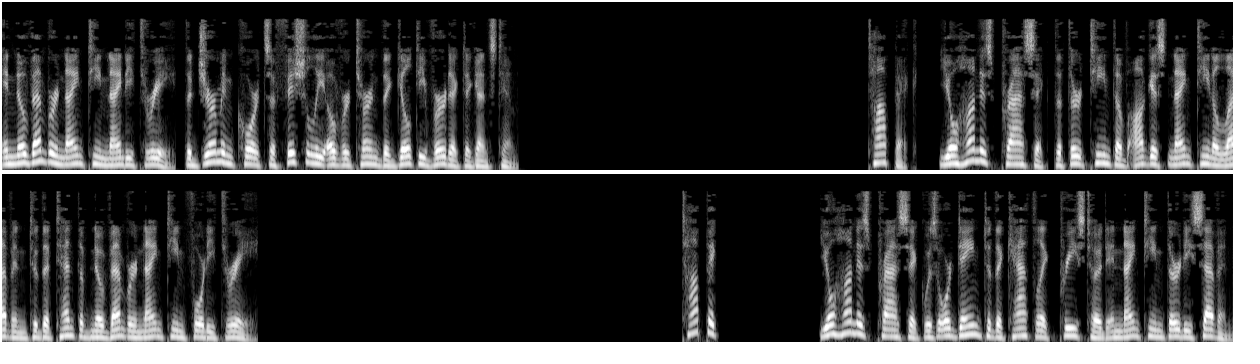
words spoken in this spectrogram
In November 1993, the German courts officially overturned the guilty verdict against him. Topic: Johannes Prassek, the 13th of August 1911 to the 10th of November 1943. Topic: Johannes Prassek was ordained to the Catholic priesthood in 1937.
